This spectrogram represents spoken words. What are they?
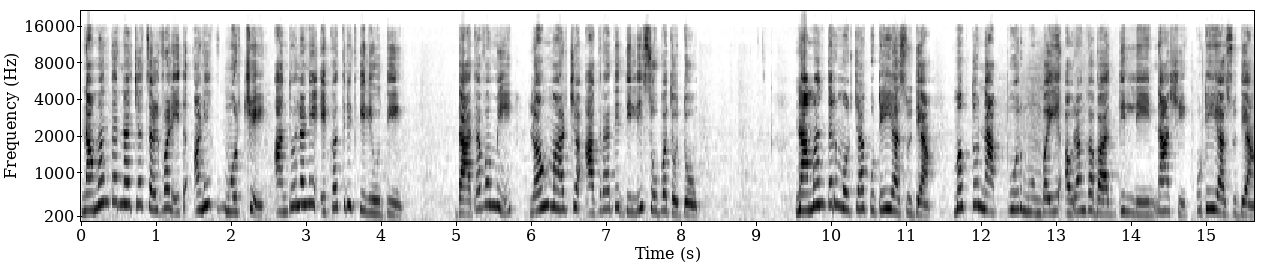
नामांतरणाच्या चळवळीत अनेक मोर्चे आंदोलने एकत्रित केली होती. दादा व मी लॉंग मार्च आग्रा ते दिल्ली सोबत होतो. नामांतर मोर्चा कुठेही असू द्या मग तो नागपूर मुंबई औरंगाबाद दिल्ली नाशिक कुठेही असू द्या.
